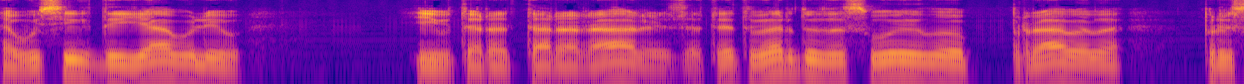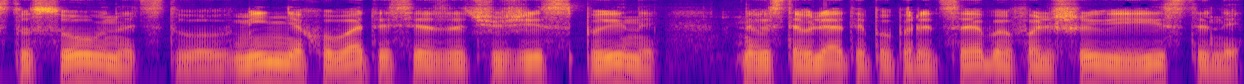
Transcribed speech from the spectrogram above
в усіх дияволів і в тарарари, зате твердо засвоїло правила пристосовництво, вміння ховатися за чужі спини, не виставляти поперед себе фальшиві істини.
